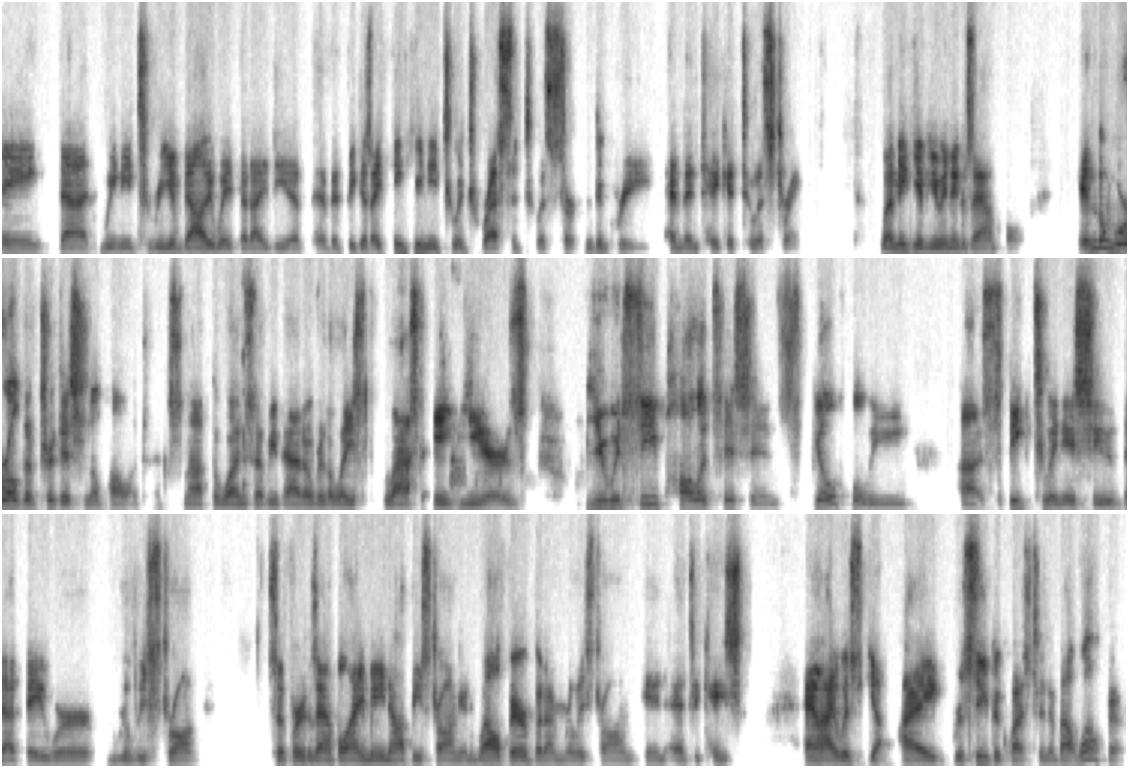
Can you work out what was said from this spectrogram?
think that we need to reevaluate that idea of pivot because I think you need to address it to a certain degree and then take it to a strength. Let me give you an example in the world of traditional politics, not the ones that we've had over the last, last eight years, you would see politicians skillfully uh, speak to an issue that they were really strong. So, for example, I may not be strong in welfare, but I'm really strong in education. And I was, yeah, I received a question about welfare.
